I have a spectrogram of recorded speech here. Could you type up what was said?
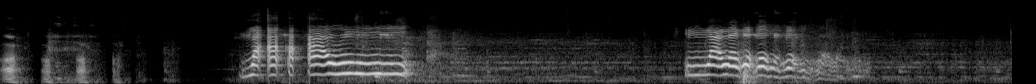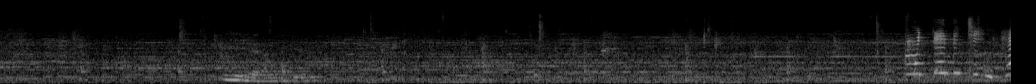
Ah, ah, ah, ah. Chicken.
